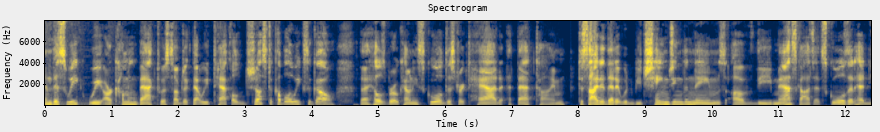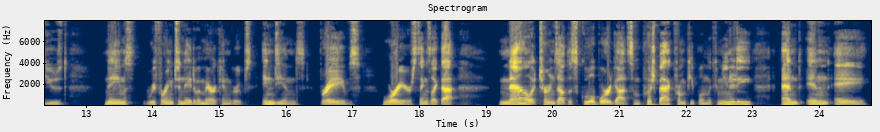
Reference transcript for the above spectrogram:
and this week we are coming back to a subject that we tackled just a couple of weeks ago. The Hillsborough County School District had, at that time, decided that it would be changing the names of the mascots at schools that had used names referring to Native American groups, Indians, Braves, Warriors, things like that. Now it turns out the school board got some pushback from people in the community and in a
